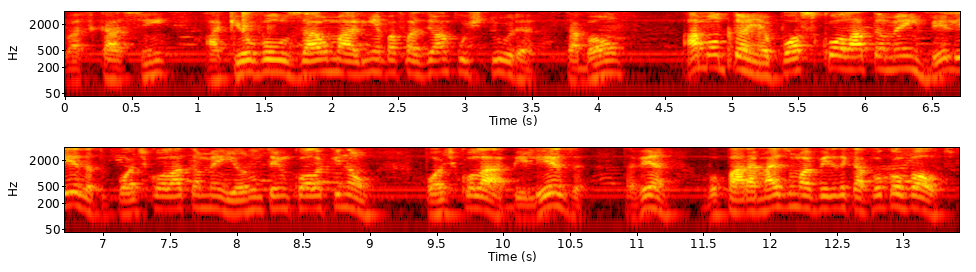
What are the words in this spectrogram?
Vai ficar assim. Aqui eu vou usar uma linha para fazer uma costura, tá bom? A montanha eu posso colar também, beleza, tu pode colar também. Eu não tenho cola aqui não. Pode colar, beleza? Tá vendo? Vou parar mais uma vez, daqui a pouco eu volto.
